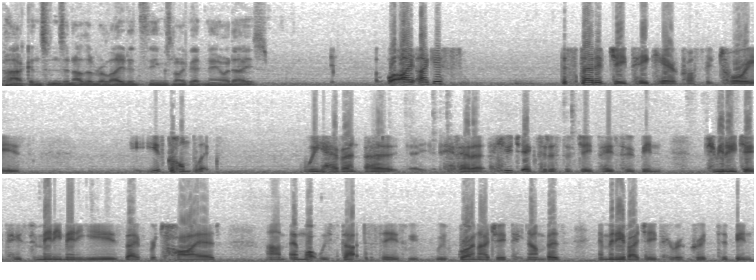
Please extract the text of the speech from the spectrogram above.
Parkinson's and other related things like that nowadays? Well, I, I guess the state of GP care across Victoria is is complex. We haven't uh, have had a huge exodus of GPs who've been community GPs for many many years. They've retired, um, and what we start to see is we've we've grown our GP numbers, and many of our GP recruits have been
